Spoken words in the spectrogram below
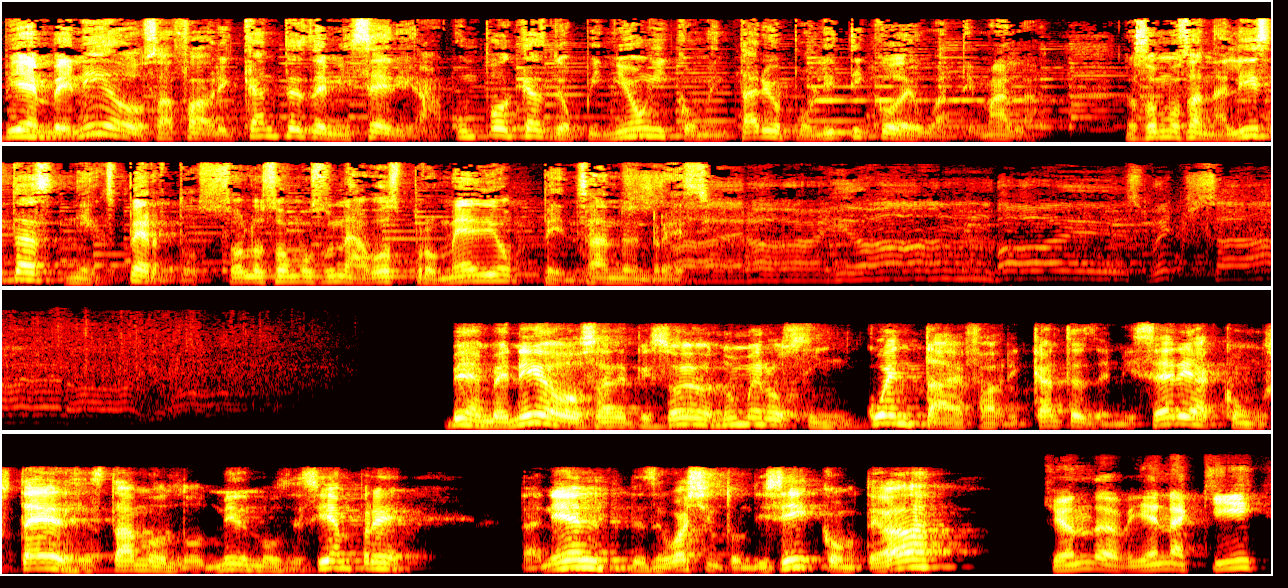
Bienvenidos a Fabricantes de Miseria, un podcast de opinión y comentario político de Guatemala. No somos analistas ni expertos, solo somos una voz promedio pensando en Recio. Bienvenidos al episodio número 50 de Fabricantes de Miseria. Con ustedes estamos los mismos de siempre. Daniel, desde Washington, D.C., ¿cómo te va? ¿Qué onda? Bien, aquí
